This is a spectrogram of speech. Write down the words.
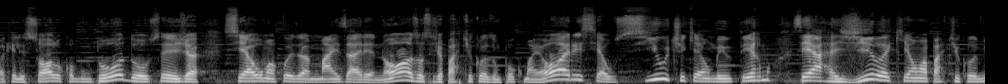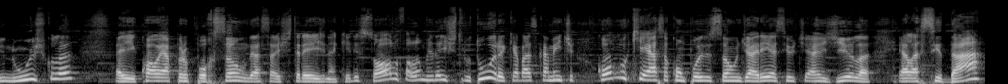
aquele solo como um todo, ou seja, se é alguma coisa mais arenosa, ou seja, partículas um pouco maiores, se é o silt, que é um meio termo, se é a argila, que é uma partícula minúscula, aí qual é a proporção dessas três naquele solo. Falamos da estrutura, que é basicamente como que essa composição de areia, silt e argila, ela se dá,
